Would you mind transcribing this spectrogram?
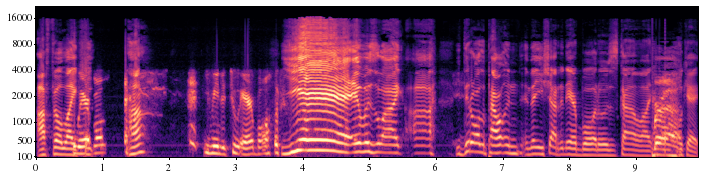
I felt like Two air he- huh? You mean the two air balls? Yeah, it was like uh he did all the pouting and then he shot an air ball. It was kind of like okay,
